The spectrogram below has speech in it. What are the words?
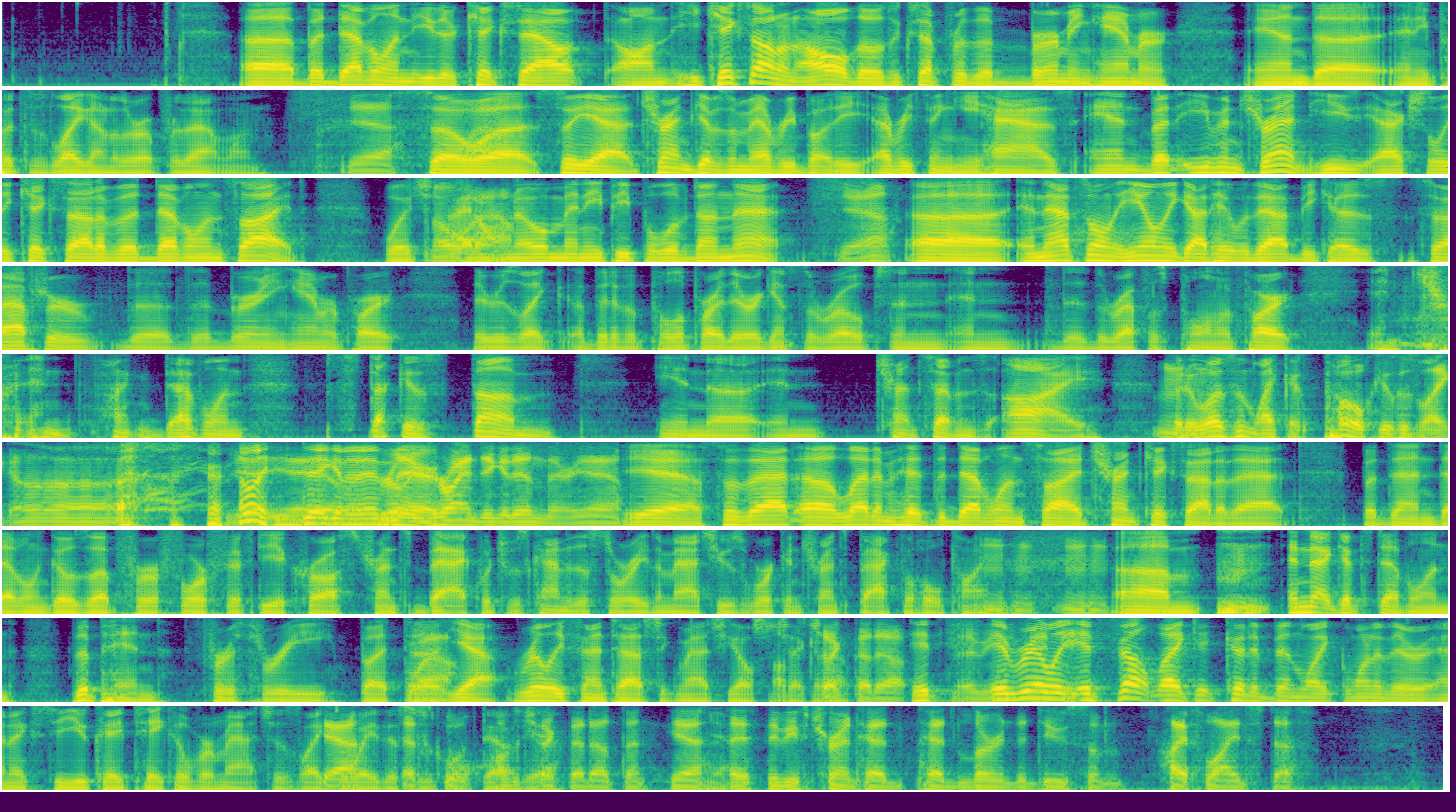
Uh, but Devlin either kicks out on he kicks out on all of those except for the Birmingham, hammer, and uh, and he puts his leg under the rope for that one. Yeah. So uh, so yeah, Trent gives him everybody everything he has, and but even Trent he actually kicks out of a Devlin side, which Oh, I wow. don't know many people have done that. Yeah. Uh, and that's only he only got hit with that because so after the the burning hammer part, there was like a bit of a pull apart there against the ropes, and and the, the ref was pulling him apart, and Trent fucking Devlin stuck his thumb in uh, in Trent Seven's eye, but it wasn't like a poke; it was like uh, really Mm-hmm. Yeah, digging it in really there. grinding it in there. Yeah. Yeah, so that uh, let him hit the Devlin side. Trent kicks out of that, but then Devlin goes up for a 450 across Trent's back, which was kind of the story of the match. He was working Trent's back the whole time, Mm-hmm, Um, and that gets Devlin the pin for three. But uh, yeah, really fantastic match. You also I'll check, check it that out. It Maybe- it really maybe- it felt like it could have been like one of their NXT UK takeover matches, like yeah, the way this that's was cool. booked I'll out. to Yeah. check that out then. Yeah, Yeah. If, maybe if Trent had had learned to do some high flying stuff,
